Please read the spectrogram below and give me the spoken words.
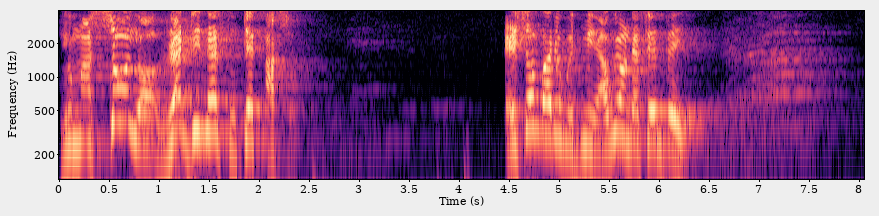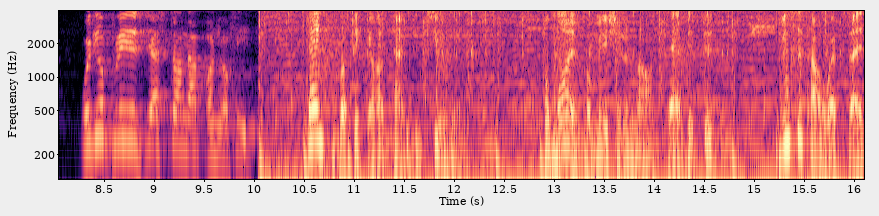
You must show your readiness to take action. Is somebody with me? Are we on the same page? Would you please just stand up on your feet? Thank you for taking our time to tune in. For more information on our services, visit our website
